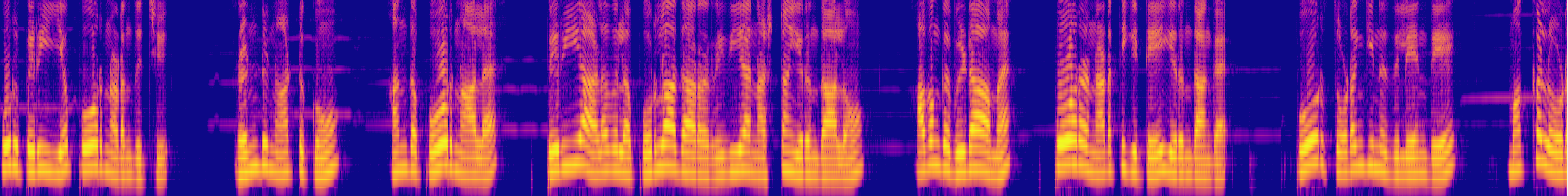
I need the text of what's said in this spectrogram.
ஒரு பெரிய போர் நடந்துச்சு ரெண்டு நாட்டுக்கும் அந்த போர்னால பெரிய அளவில் பொருளாதார ரீதியாக நஷ்டம் இருந்தாலும் அவங்க விடாம போரை நடத்திக்கிட்டே இருந்தாங்க. போர் தொடங்கினதுலேருந்தே மக்களோட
